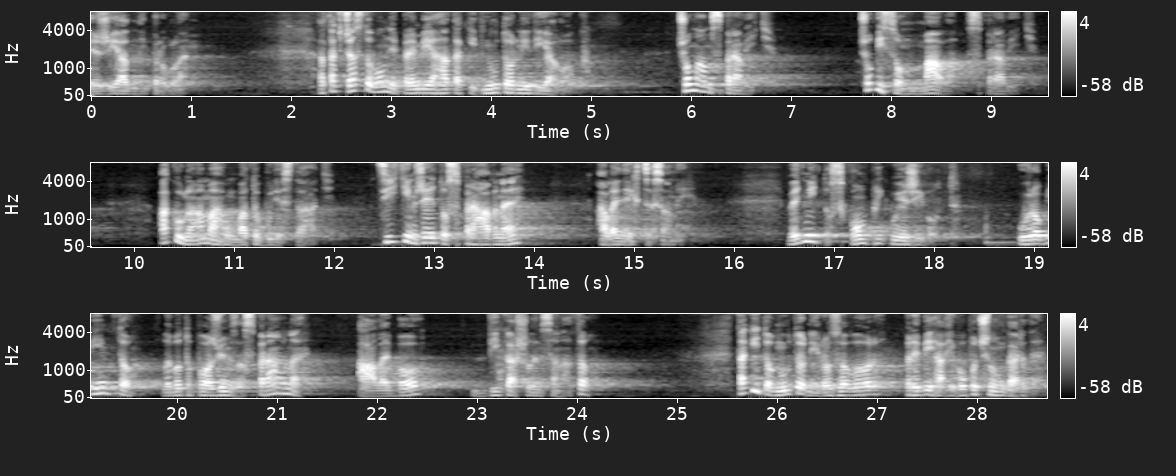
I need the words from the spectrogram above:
je žiadny problém. A tak často vo mne prebieha taký vnútorný dialog. Čo mám spraviť? Čo by som mal spraviť? Akú námahu ma to bude stáť? Cítim, že je to správne, ale nechce sa mi. Veď mi to skomplikuje život. Urobím to, lebo to považujem za správne, alebo vykašlem sa na to. Takýto vnútorný rozhovor prebieha aj v opočnom garde.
